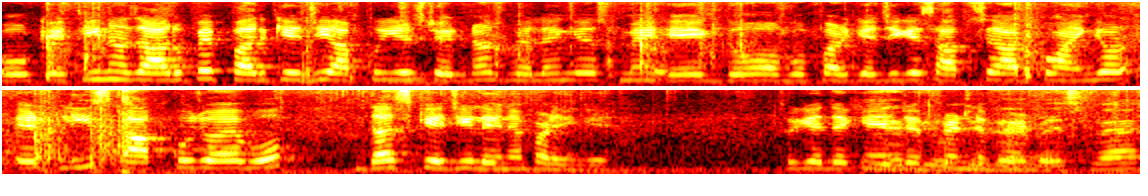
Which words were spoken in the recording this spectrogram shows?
ओके तीन हज़ार रुपये पर केजी आपको ये स्ट्रेटनर्स मिलेंगे इसमें एक दो और वो पर केजी के हिसाब से आपको आएँगे और एटलीस्ट आपको जो है वो दस केजी लेने पड़ेंगे। तो ये देखें ये डिफरेंट है डिफरेंट इसमें।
